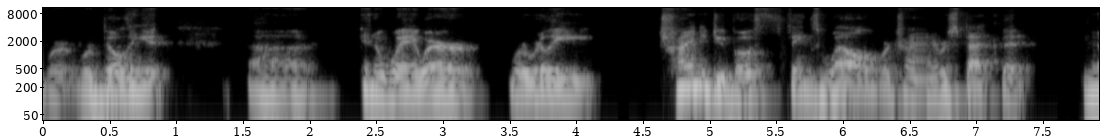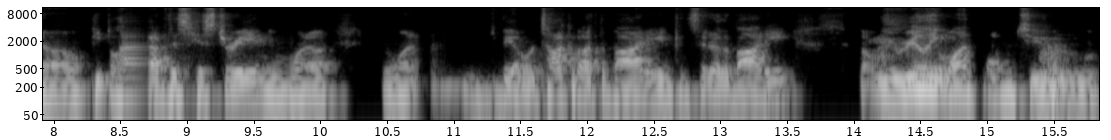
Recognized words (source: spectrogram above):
We're, we're building it uh, in a way where we're really trying to do both things well. We're trying to respect that, you know, people have this history and we want to, we want to be able to talk about the body and consider the body, but we really want them to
